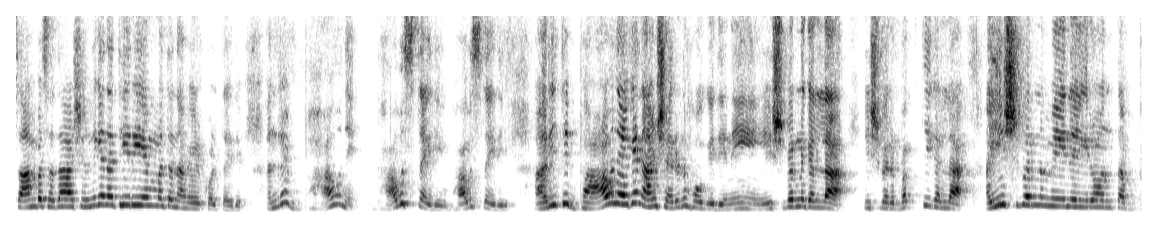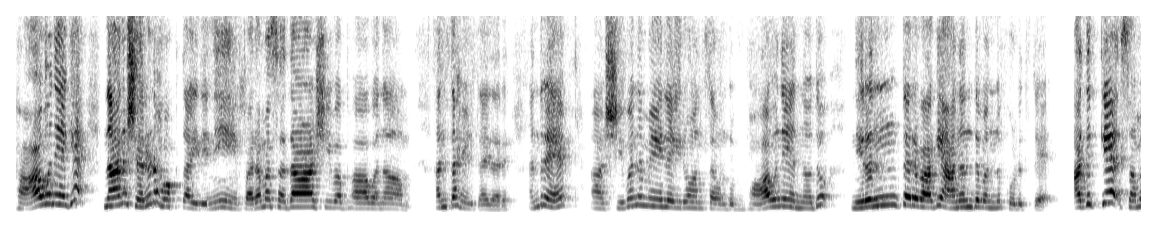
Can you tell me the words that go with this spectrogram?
ಸಾಂಬ ಸದಾಶಿವನಿಗೆ ನತೀರಿಯಂ ಅಂತ ನಾವು ಹೇಳ್ಕೊಳ್ತಾ ಇದೀವಿ. ಅಂದ್ರೆ ಭಾವನೆ, ಭಾವಿಸ್ತಾ ಇದೀವಿ ಭಾವಿಸ್ತಾ ಇದೀವಿ. ಆ ರೀತಿ ಭಾವನೆಗೆ ನಾನು ಶರಣು ಹೋಗಿದ್ದೀನಿ. ಈಶ್ವರನಿಗಲ್ಲ, ಈಶ್ವರ ಭಕ್ತಿಗಲ್ಲ ಈಶ್ವರನ ಮೇಲೆ ಇರೋಂಥ ಭಾವನೆಗೆ ನಾನು ಶರಣು ಹೋಗ್ತಾ ಇದ್ದೀನಿ ಪರಮ ಸದಾಶಿವ ಭಾವನಾ ಅಂತ ಹೇಳ್ತಾ ಇದ್ದಾರೆ. ಅಂದ್ರೆ ಆ ಶಿವನ ಮೇಲೆ ಇರುವಂತ ಒಂದು ಭಾವನೆ ಅನ್ನೋದು ನಿರಂತರವಾಗಿ ಆನಂದವನ್ನು ಕೊಡುತ್ತೆ. ಅದಕ್ಕೆ ಸಮ,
